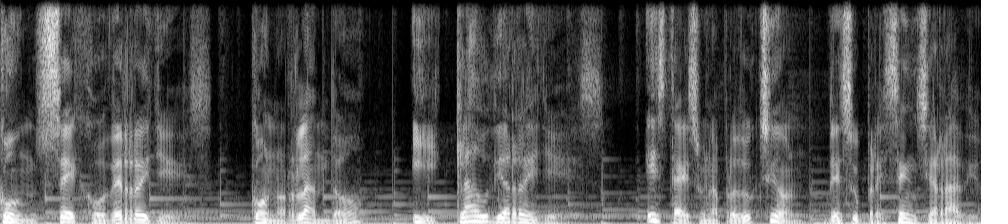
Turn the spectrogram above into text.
Consejo de Reyes, con Orlando y Claudia Reyes. Esta es una producción de su presencia radio.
